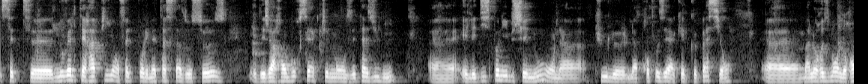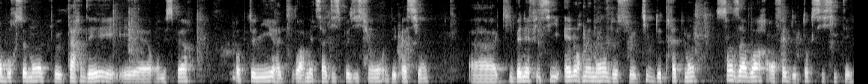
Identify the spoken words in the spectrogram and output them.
cette nouvelle thérapie, en fait, pour les métastases osseuses, est déjà remboursée actuellement aux États-Unis. elle est disponible chez nous. On a pu la proposer à quelques patients. Euh, malheureusement, le remboursement peut tarder et, euh, on espère obtenir et pouvoir mettre ça à disposition des patients euh, qui bénéficient énormément de ce type de traitement sans avoir en fait de toxicité.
